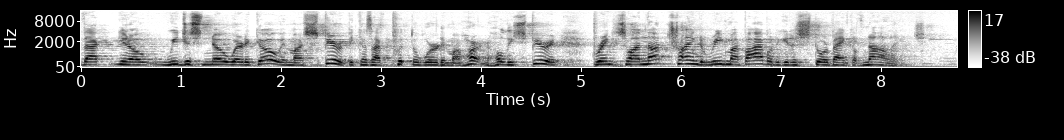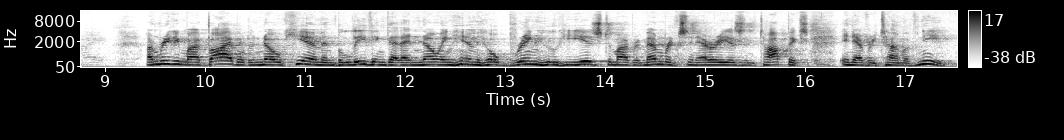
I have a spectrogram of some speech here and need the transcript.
that, you know, we just know where to go in my spirit because I've put the word in my heart and Holy Spirit brings, so I'm not trying to read my Bible to get a store bank of knowledge. I'm reading my Bible to know Him and believing that in knowing Him, He'll bring who He is to my remembrance in areas and topics in every time of need.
